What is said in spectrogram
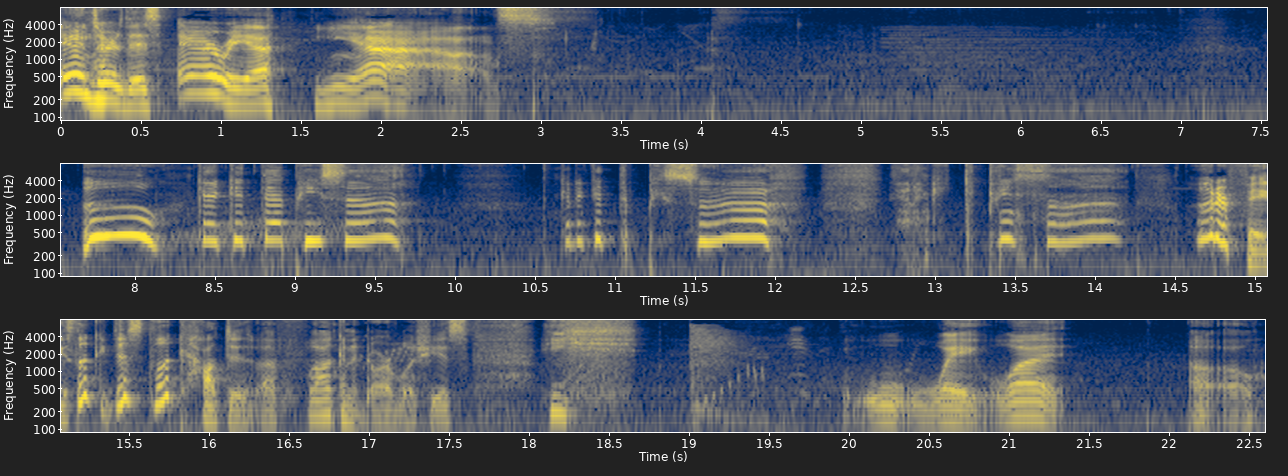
Enter this area. Yes. Ooh, gotta get that pizza. Gotta get the pizza. Gotta get the pizza. Look at her face. Look, just look how uh, fucking adorable she is. He. Wait, what? Uh oh.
